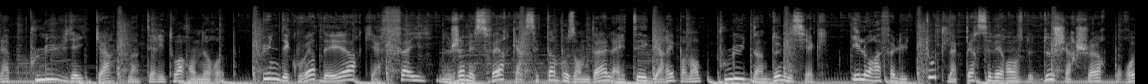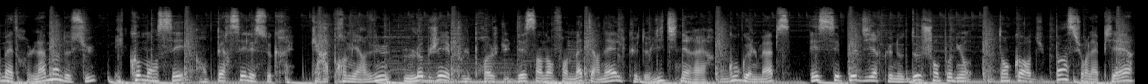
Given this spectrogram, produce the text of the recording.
la plus vieille carte d'un territoire en Europe. Une découverte d'ailleurs qui a failli ne jamais se faire car cette imposante dalle a été égarée pendant plus d'un demi-siècle il aura fallu toute la persévérance de deux chercheurs pour remettre la main dessus et commencer à en percer les secrets. Car à première vue, l'objet est plus proche du dessin d'enfant de maternelle que de l'itinéraire Google Maps, et c'est peu dire que nos deux Champollions ont encore du pain sur la pierre.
